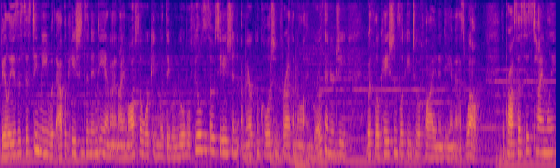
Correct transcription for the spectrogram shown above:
Bailey is assisting me with applications in Indiana, and I am also working with the Renewable Fuels Association, American Coalition for Ethanol, and Growth Energy with locations looking to apply in Indiana as well. The process is timely,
